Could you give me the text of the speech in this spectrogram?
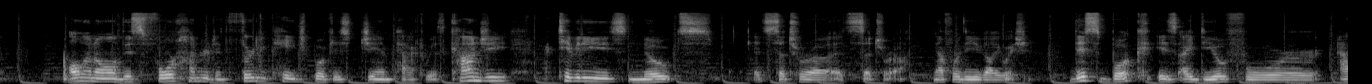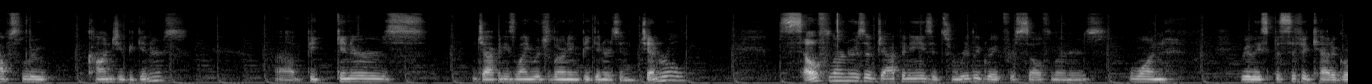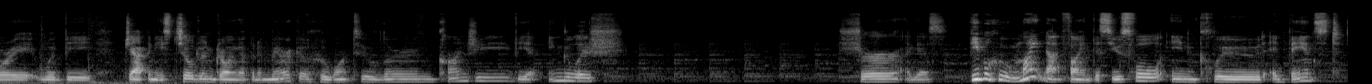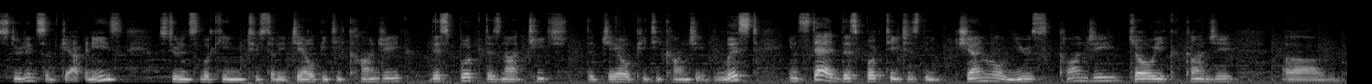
All in all, this 430 page book is jam packed with kanji, activities, notes, etc., etc. Now for the evaluation. This book is ideal for absolute kanji beginners, uh, beginners, Japanese language learning beginners in general, self learners of Japanese. It's really great for self learners. One really specific category would be Japanese children growing up in America who want to learn kanji via English. Sure, I guess. People who might not find this useful include advanced students of Japanese, students looking to study JLPT kanji. This book does not teach the JLPT kanji list. Instead, this book teaches the general use kanji, kyoiku kanji, um,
